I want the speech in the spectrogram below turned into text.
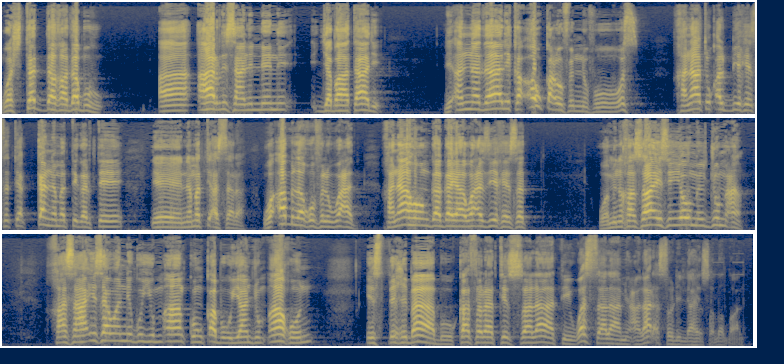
واشتد غضبه. آر لسان اللين جباتاجي لأن ذلك أوقع في النفوس. خنات قلبي خيستي كان نمت قرتي إيه، نمت أسرة وأبلغ في الوعد. خناهم قاقيا وعزي خيست. ومن خصائص يوم الجمعة. خصائص ونقو يمآن كن قبو يان جمعة استحباب كثرة الصلاة والسلام على رسول الله صلى الله عليه وسلم.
